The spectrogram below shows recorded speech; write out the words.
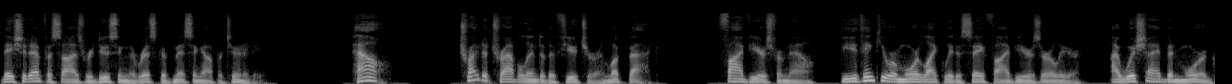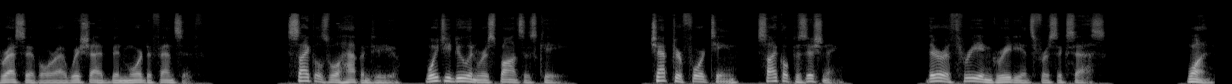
they should emphasize reducing the risk of missing opportunity. How? Try to travel into the future and look back. Five years from now, do you think you are more likely to say five years earlier, I wish I had been more aggressive or I wish I had been more defensive? Cycles will happen to you, what you do in response is key. Chapter 14 Cycle Positioning. There are three ingredients for success 1.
